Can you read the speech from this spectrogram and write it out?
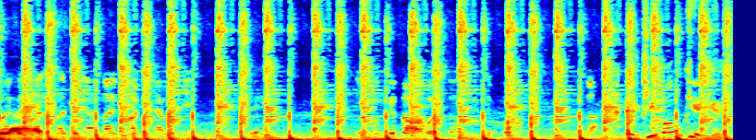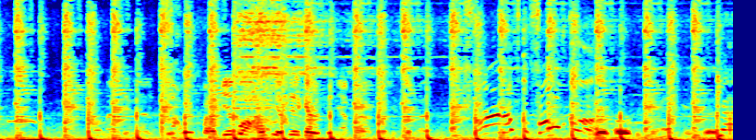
No hay señal, no hay señal, no hay, no hay señal aquí. La música está abajo ahorita, así que pongo, ¿verdad? No, no hay señal. Para ponga música tiene que haber señal para, para el internet. ya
